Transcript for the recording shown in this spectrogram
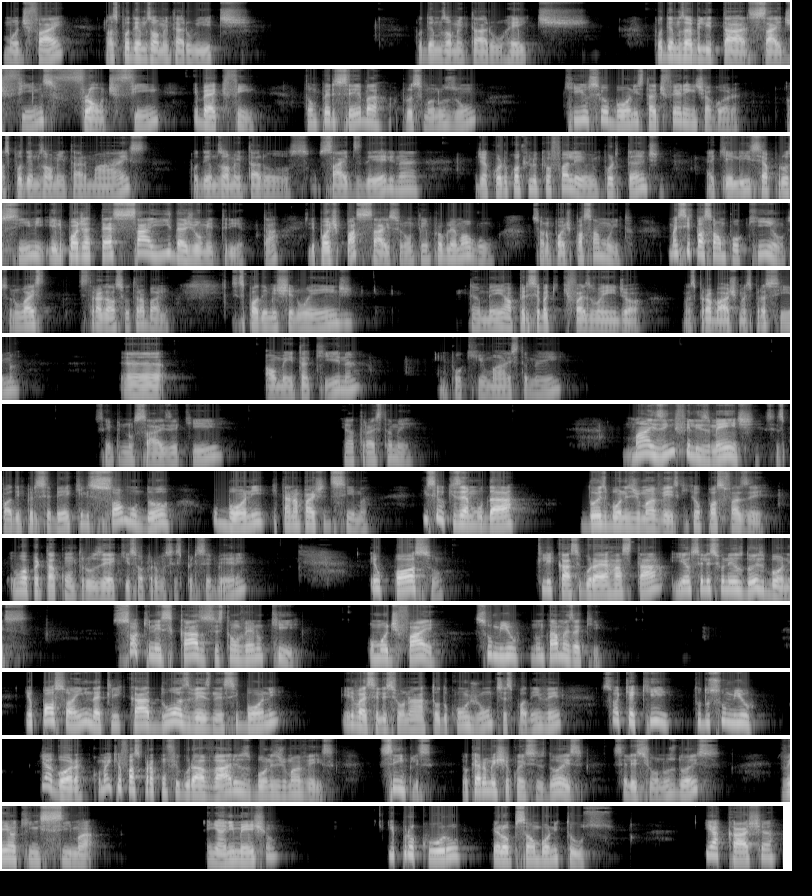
Modify. Nós podemos aumentar o Width, podemos aumentar o Height, podemos habilitar Side Fins, Front Fin e Back Fin. Então perceba, aproximando o zoom, que o seu bone está diferente agora. Nós podemos aumentar mais, podemos aumentar os, sides dele, né? De acordo com aquilo que eu falei. O importante é que ele se aproxime, ele pode até sair da geometria, tá? Ele pode passar, isso não tem problema algum. Só não pode passar muito. Mas se passar um pouquinho, você não vai estragar o seu trabalho. Vocês podem mexer no end também, ó, perceba aqui que faz o end, ó, mais para baixo, mais para cima. É, aumenta aqui, né? Um pouquinho mais também. Sempre no size aqui. E atrás também. Mas, infelizmente, vocês podem perceber que ele só mudou o bone que está na parte de cima. E se eu quiser mudar dois bones de uma vez, o que, que eu posso fazer? Eu vou apertar Ctrl Z aqui só para vocês perceberem. Eu posso clicar, segurar e arrastar, e eu selecionei os dois bones. Só que nesse caso, vocês estão vendo que o Modify sumiu, não está mais aqui. Eu posso ainda clicar duas vezes nesse bone, ele vai selecionar todo o conjunto, vocês podem ver, só que aqui tudo sumiu. E agora, como é que eu faço para configurar vários bones de uma vez? Simples, eu quero mexer com esses dois, seleciono os dois, venho aqui em cima em Animation e procuro pela opção Bone Tools. E a caixa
